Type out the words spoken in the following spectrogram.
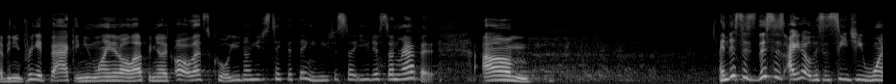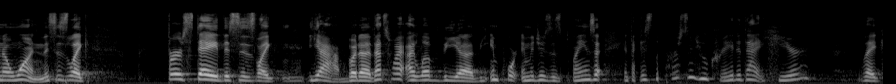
and then you bring it back and you line it all up and you're like, oh, that's cool. You know, you just take the thing and you just, uh, you just unwrap it. Um, and this is, this is, I know, this is CG 101. This is like, first day, this is like, yeah, but uh, that's why I love the, uh, the import images as planes. In fact, is the person who created that here? Like,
